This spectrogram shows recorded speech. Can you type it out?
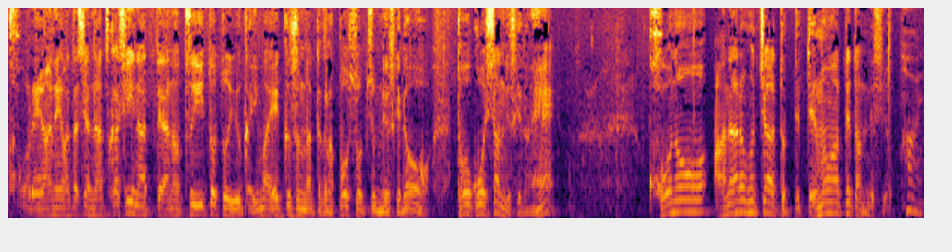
これはね、私は懐かしいなって、あの、ツイートというか、今 X になったからポストっちゅうんですけど、投稿したんですけどね。このアナログチャートって出回ってたんですよ。はい。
